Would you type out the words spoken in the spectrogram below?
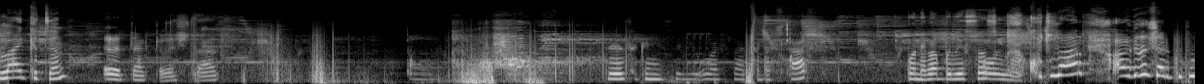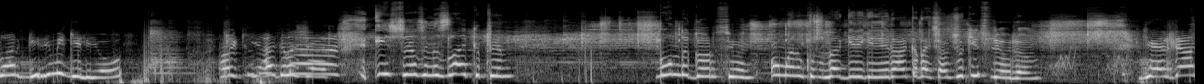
like atın. evet arkadaşlar. Böyle sakıncı seviye ulaştı arkadaşlar. Bu ne be? Oyna. Kutular arkadaşlar kutular geri mi geliyor? Çok iyi arkadaşlar. İstiyorsanız like atın. Bunu da görsün. Umarım kutular geri gelir arkadaşlar. Çok istiyorum. Gelden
